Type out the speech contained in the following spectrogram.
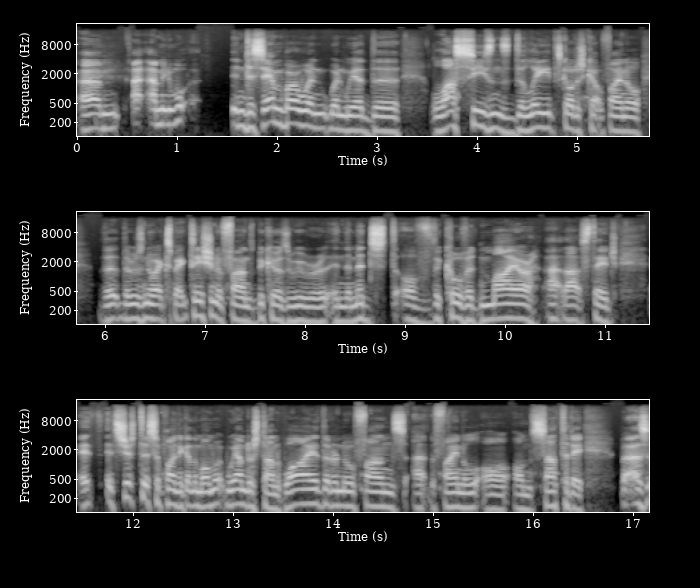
Um, I, I mean, wh- in December when, when we had the last season's delayed Scottish Cup final, the, there was no expectation of fans because we were in the midst of the COVID mire at that stage. It, it's just disappointing at the moment. We understand why there are no fans at the final on, on Saturday, but as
